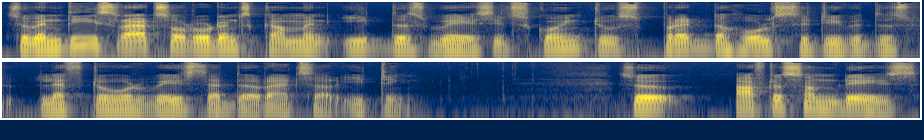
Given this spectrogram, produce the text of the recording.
So when these rats or rodents come and eat this waste, it's going to spread the whole city with this leftover waste that the rats are eating. So after some days,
